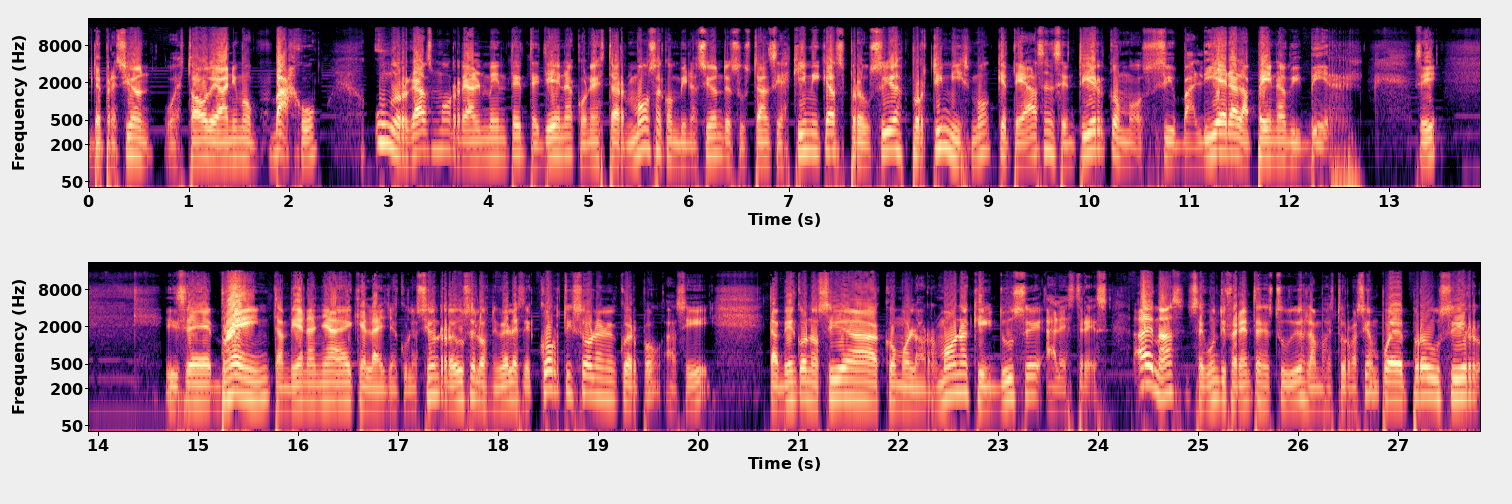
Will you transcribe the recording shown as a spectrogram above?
depresión o estado de ánimo bajo, un orgasmo realmente te llena con esta hermosa combinación de sustancias químicas producidas por ti mismo que te hacen sentir como si valiera la pena vivir. ¿Sí? Dice Brain también añade que la eyaculación reduce los niveles de cortisol en el cuerpo, así también conocida como la hormona que induce al estrés. Además, según diferentes estudios, la masturbación puede producir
